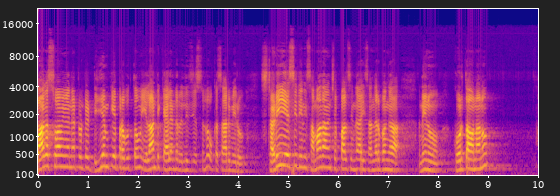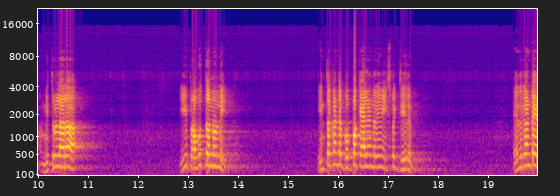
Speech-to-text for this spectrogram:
భాగస్వామ్యం అయినటువంటి డిఎంకే ప్రభుత్వం ఎలాంటి క్యాలెండర్ రిలీజ్ చేస్తుందో ఒకసారి మీరు స్టడీ చేసి దీనికి సమాధానం చెప్పాల్సిందిగా ఈ సందర్భంగా నేను కోరుతా ఉన్నాను. మిత్రులారా ఈ ప్రభుత్వం నుండి ఇంతకంటే గొప్ప క్యాలెండర్ ఏమి ఎక్స్పెక్ట్ చేయలేం. ఎందుకంటే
